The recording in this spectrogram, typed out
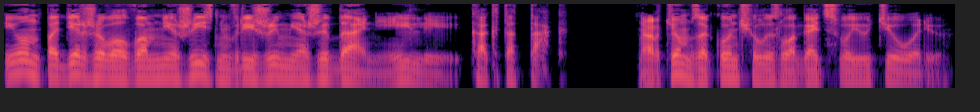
И он поддерживал во мне жизнь в режиме ожидания или как-то так. Артем закончил излагать свою теорию.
